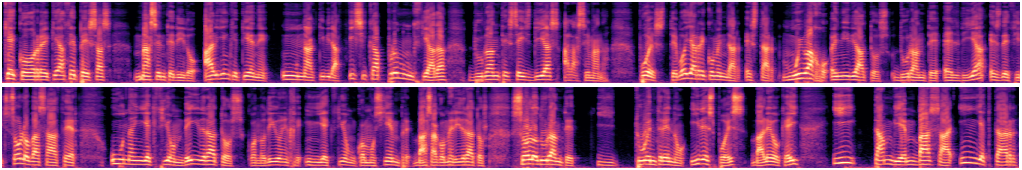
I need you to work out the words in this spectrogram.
que corre, que hace pesas, más entendido, alguien que tiene una actividad física pronunciada durante seis días a la semana. Pues te voy a recomendar estar muy bajo en hidratos durante el día, es decir, solo vas a hacer una inyección de hidratos, cuando digo inyección, como siempre, vas a comer hidratos solo durante y tu entreno y después, ¿vale? ¿Ok? Y también vas a inyectar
